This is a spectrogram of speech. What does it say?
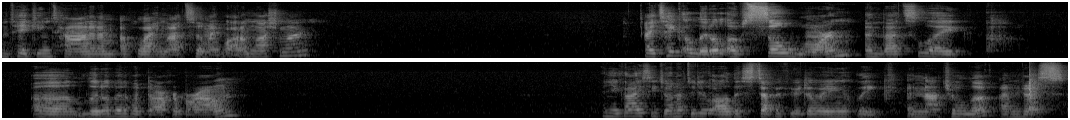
I'm taking tan and I'm applying that to my bottom lash line. I take a little of So Warm and that's like a little bit of a darker brown. And you guys, you don't have to do all this stuff if you're doing like a natural look. I'm just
